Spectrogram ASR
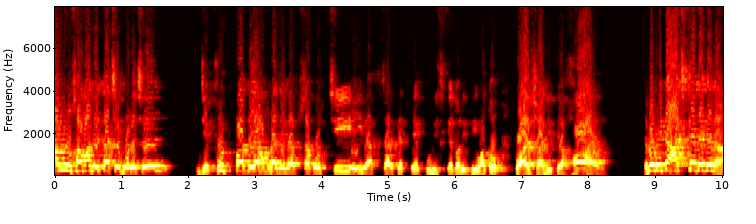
মানুষ আমাদের কাছে বলেছেন যে ফুটপাতে আমরা যে ব্যবসা করছি, এই ব্যবসার ক্ষেত্রে পুলিশকে তো রীতিমতো পয়সা দিতে হয়। এবং এটা আজকে থেকে না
